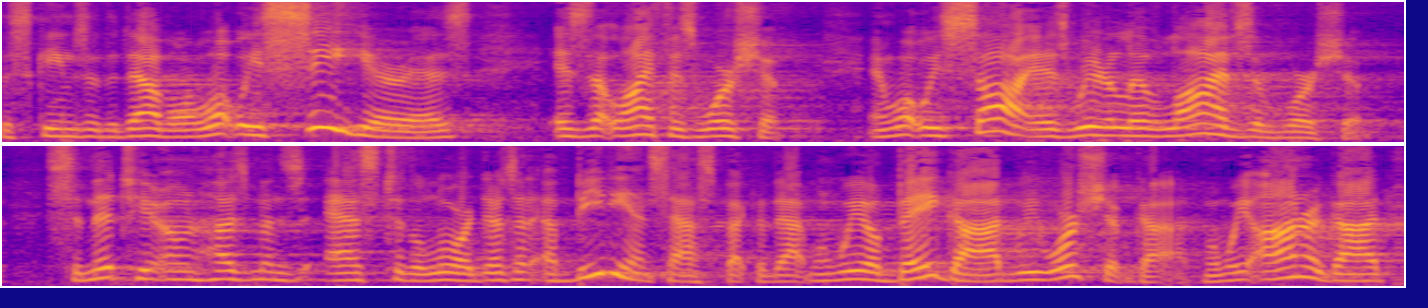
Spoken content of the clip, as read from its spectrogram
the schemes of the devil. And what we see here is, is that life is worship. And what we saw is we're to live lives of worship. Submit to your own husbands as to the Lord. There's an obedience aspect of that. When we obey God, we worship God. When we honor God,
